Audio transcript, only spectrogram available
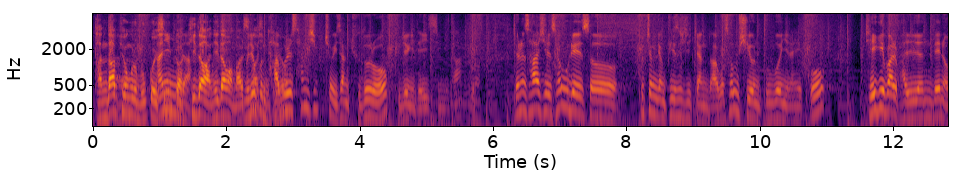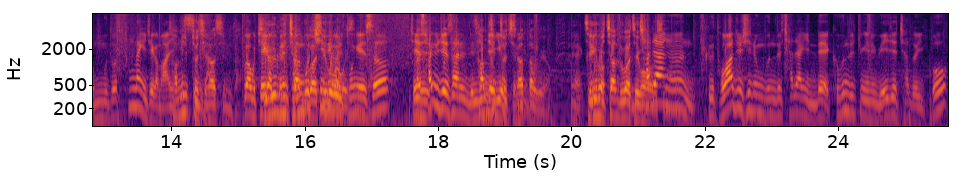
단답형으로 묻고 있으니까 아닙니다. 기다 아니다만 말씀하시면 무조건 답을 30초 이상 주도록 규정이 돼 있습니다. 저는 사실 서울에서 구청장 비서실장도 하고 서울시의원 두 번이나 했고 재개발 관련된 업무도 상당히 제가 많이 30초 했습니다. 지났습니다. 그하고 제가 그런 정보 누가 취득을 통해서 제 아니, 사유 재산을 늘린 적이 30초 없습니다. 지났다고요. 네, 지금 그리고 이차 누가 제공하고? 차량은 그 도와주시는 분들 차량인데 그분들 중에는 외제차도 있고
